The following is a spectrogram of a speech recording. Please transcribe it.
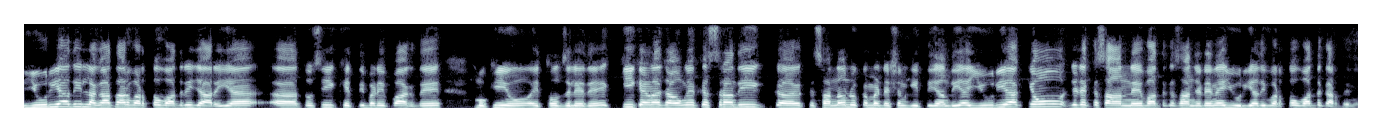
ਯੂਰੀਆ ਦੀ ਲਗਾਤਾਰ ਵਰਤੋਂ ਵੱਧ ਰਹੀ ਜਾ ਰਹੀ ਹੈ। ਤੁਸੀਂ ਖੇਤੀਬਾੜੀ ਵਿਭਾਗ ਦੇ ਮੁਖੀ ਹੋ ਇੱਥੋਂ ਜ਼ਿਲ੍ਹੇ ਦੇ। ਕੀ ਕਹਿਣਾ ਚਾਹੋਗੇ? ਕਿਸ ਤਰ੍ਹਾਂ ਦੀ ਕਿਸਾਨਾਂ ਨੂੰ ਰਿਕਮੈਂਡੇਸ਼ਨ ਕੀਤੀ ਜਾਂਦੀ ਹੈ? ਯੂਰੀਆ ਕਿਉਂ ਜਿਹੜੇ ਕਿਸਾਨ ਨੇ, ਵੱਧ ਕਿਸਾਨ ਜਿਹੜੇ ਨੇ, ਯੂਰੀਆ ਦੀ ਵਰਤੋਂ ਵੱਧ ਕਰਦੇ ਨੇ?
